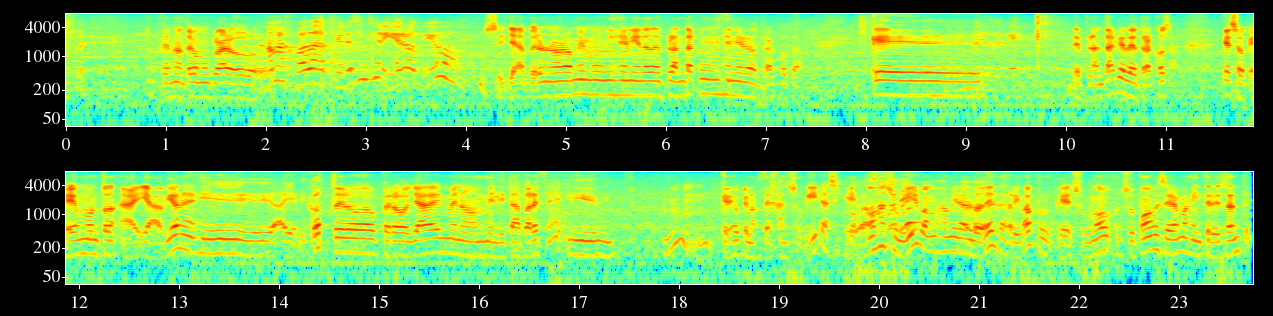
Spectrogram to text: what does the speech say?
No sé. Que no tengo muy claro. no me jodas, que eres ingeniero, tío. Sí, ya, pero no es lo mismo un ingeniero de planta que un ingeniero de otras cosas. Que. ¿Ingeniero de qué? De planta que de otras cosas. Que eso, que hay un montón. Hay aviones y hay helicópteros, pero ya hay menos militar, parece. Y Mm, creo que nos dejan subir, así que vamos a subir, vamos a mirarlo desde arriba porque supongo, que será más interesante.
